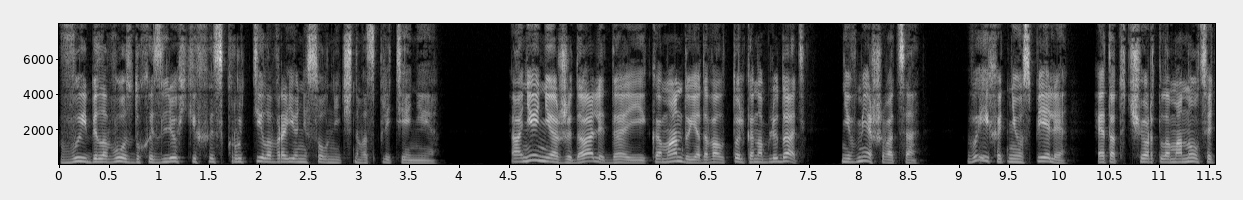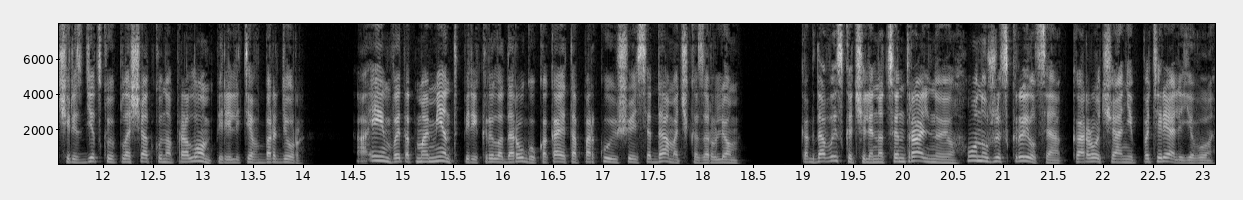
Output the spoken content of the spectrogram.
Выбила воздух из легких и скрутила в районе солнечного сплетения. Они не ожидали, да и команду я давал только наблюдать, не вмешиваться. Выехать не успели. Этот черт ломанулся через детскую площадку на пролом, перелетев бордюр. А им в этот момент перекрыла дорогу какая-то паркующаяся дамочка за рулем. Когда выскочили на центральную, он уже скрылся. Короче, они потеряли его.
